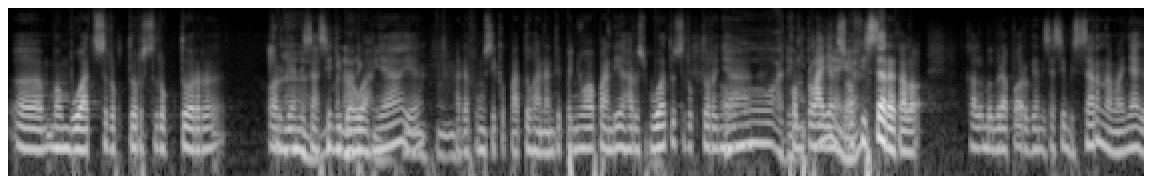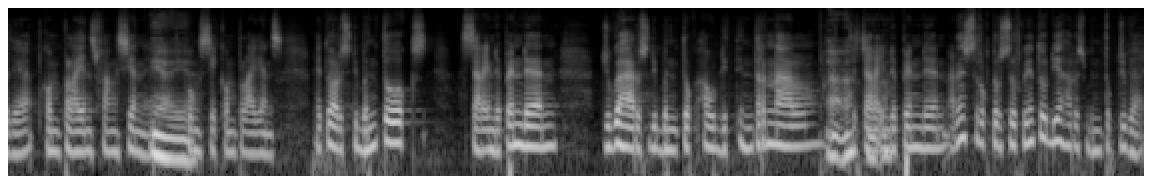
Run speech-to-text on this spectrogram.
eh, membuat struktur-struktur organisasi Nah, di bawahnya nih. ya. Hmm, hmm. Ada fungsi kepatuhan anti penyuapan, dia harus buat tuh strukturnya. Oh, ada compliance ya? officer kalau kalau beberapa organisasi besar namanya gitu ya, compliance function ya, Iya, iya. fungsi compliance. Itu harus dibentuk secara independen, juga harus dibentuk audit internal Ah, ah, secara ah, ah. independen. Artinya struktur-strukturnya tuh dia harus bentuk juga.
